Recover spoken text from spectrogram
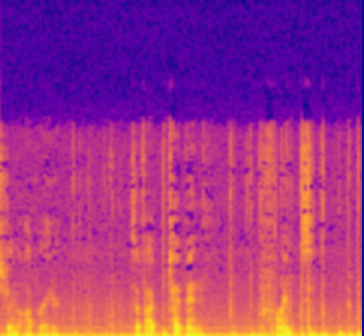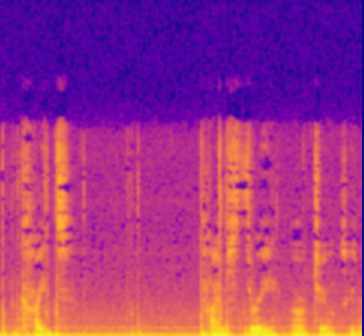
string operator. So if I type in print kite times 3, or 2, excuse me,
